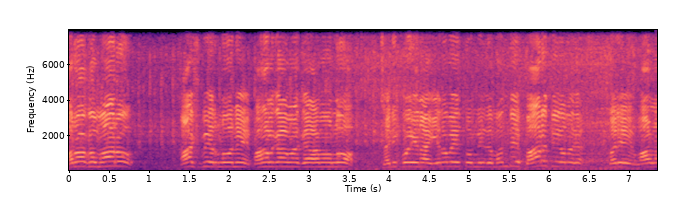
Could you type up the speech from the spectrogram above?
మరొక మారు కాశ్మీర్లోని పహల్గామ గ్రామంలో చనిపోయిన ఇరవై తొమ్మిది మంది భారతీయులు మరి వాళ్ళ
